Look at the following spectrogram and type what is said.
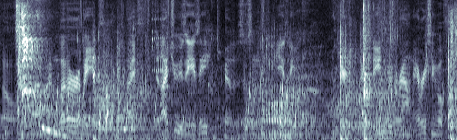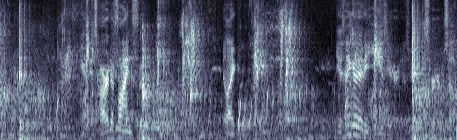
So I'm literally fucked. I, choose easy? Because this isn't easy. There, there's dangers around every single fucking corner. Yeah, It's hard to find food. Like, you think it'd be easier to just screw yourself,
